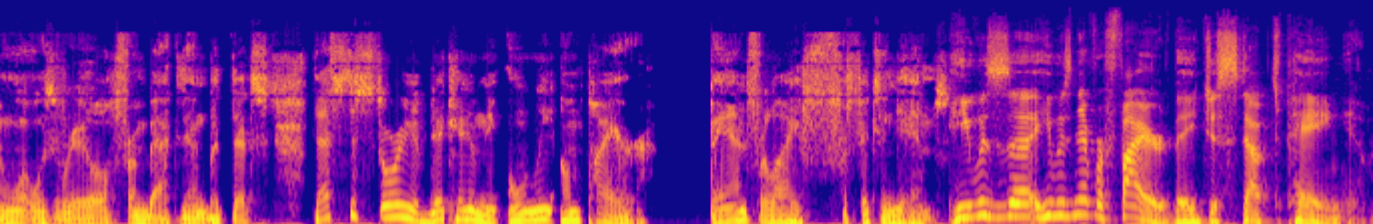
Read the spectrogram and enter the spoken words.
and what was real from back then? But that's that's the story of Dick Higham, the only umpire banned for life for fixing games. He was uh, he was never fired. They just stopped paying him.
